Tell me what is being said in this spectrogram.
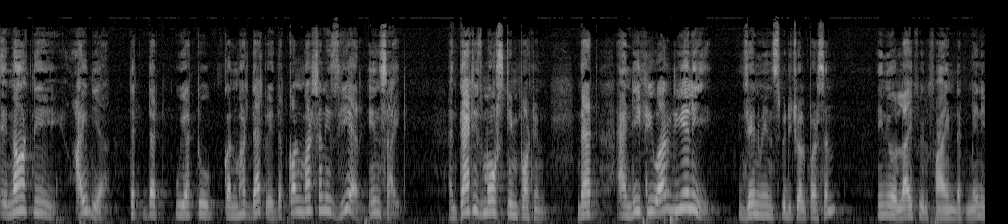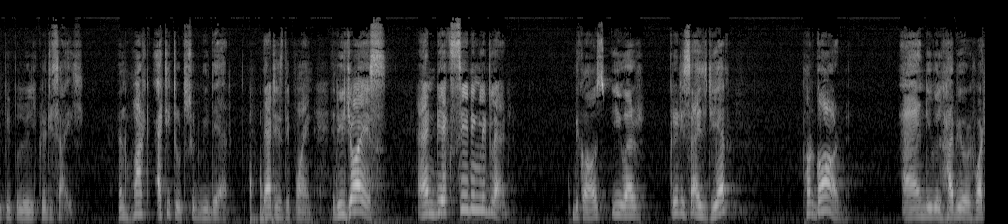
not the idea that, that we have to convert that way. That conversion is here inside. And that is most important. That and if you are really genuine spiritual person, in your life you will find that many people will criticize. And what attitude should be there? That is the point. Rejoice and be exceedingly glad because you are criticized here for God and you will have your what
